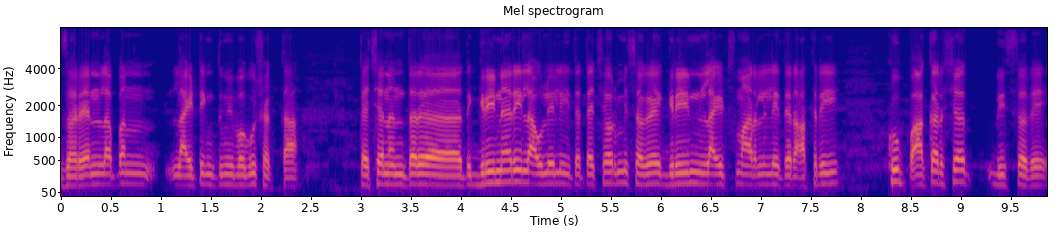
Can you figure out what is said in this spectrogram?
झऱ्यांना पण लाइटिंग तुम्ही बघू शकता. त्याच्यानंतर ते ग्रीनरी लावलेली तर त्याच्यावर मी सगळे ग्रीन लाईट्स मारलेले ते रात्री खूप आकर्षक दिसतं ते.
